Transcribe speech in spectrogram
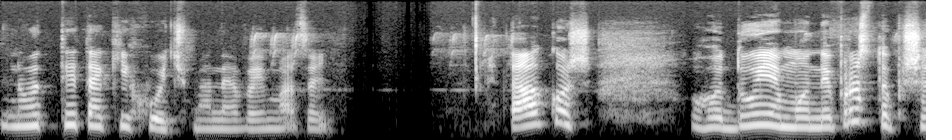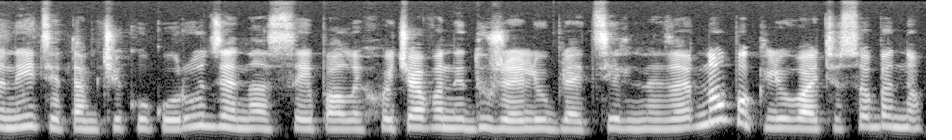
ну ти так і хоч мене вимазати. Також годуємо не просто пшениці там, чи кукурудзи насипали, хоча вони дуже люблять цільне зерно поклювати, особливо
